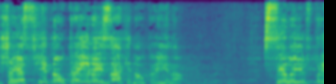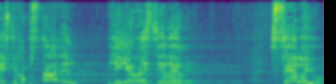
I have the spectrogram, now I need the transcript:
що є Східна Україна і Західна Україна. Силою історичних обставин її розділили. Силою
